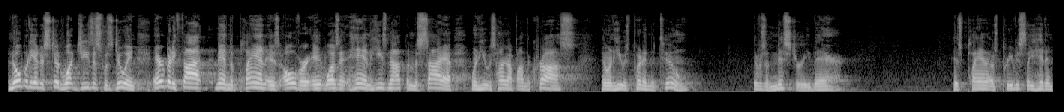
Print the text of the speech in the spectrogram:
Nobody understood what Jesus was doing. Everybody thought, man, the plan is over. It wasn't him. He's not the Messiah when he was hung up on the cross and when he was put in the tomb. There was a mystery there. His plan that was previously hidden,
